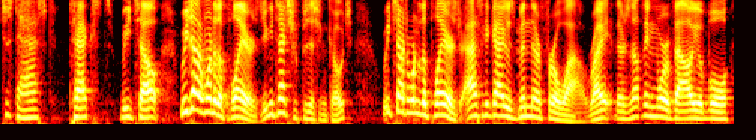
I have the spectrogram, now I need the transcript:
just ask, text, reach out. Reach out to one of the players. You can text your position coach. Reach out to one of the players. Ask a guy who's been there for a while, right? There's nothing more valuable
